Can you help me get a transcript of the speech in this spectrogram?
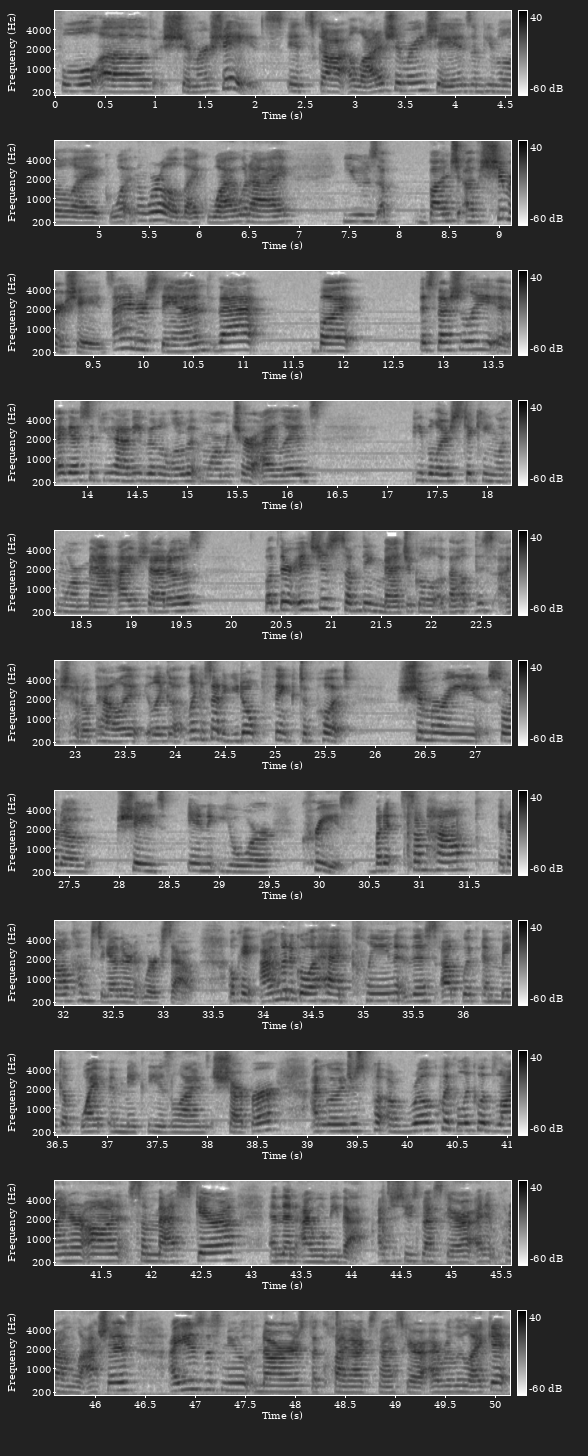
full of shimmer shades. It's got a lot of shimmery shades and people are like, what in the world? Like, why would I use a bunch of shimmer shades? I understand that, but especially, I guess if you have even a little bit more mature eyelids, people are sticking with more matte eyeshadows. But there is just something magical about this eyeshadow palette. Like, uh, like I said, you don't think to put shimmery sort of shades in your crease, but it somehow it all comes together and it works out. Okay, I'm gonna go ahead, clean this up with a makeup wipe and make these lines sharper. I'm going to just put a real quick liquid liner on, some mascara, and then I will be back. I just used mascara, I didn't put on lashes. I use this new NARS, the Climax mascara, I really like it.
